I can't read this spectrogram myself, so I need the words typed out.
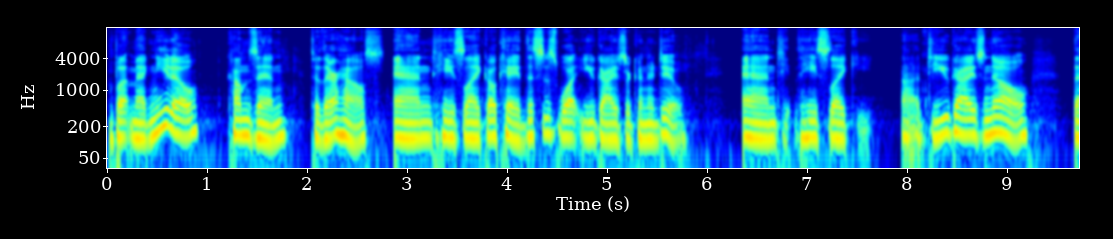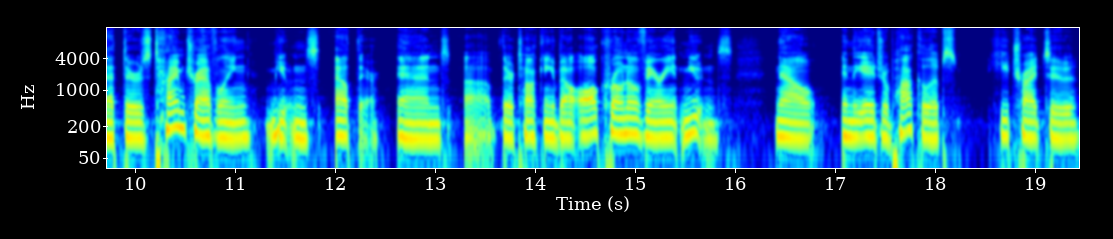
but Magneto comes in to their house and he's like, okay, this is what you guys are going to do. And he's like, uh, do you guys know that there's time traveling mutants out there? And uh, they're talking about all chrono variant mutants. Now, in the Age of Apocalypse, he tried to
